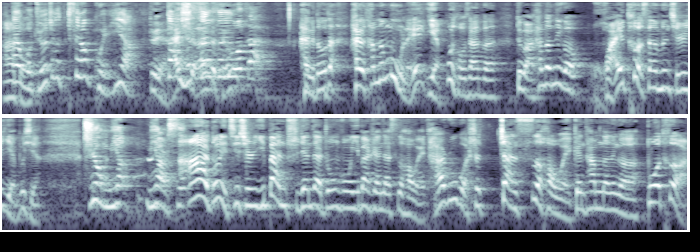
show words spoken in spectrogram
阿德哎，我觉得这个非常诡异啊！对，当年三分赞。还有个都在，还有他们的穆雷也不投三分，对吧？他的那个怀特三分其实也不行。只有米尔米尔斯，阿尔德里奇其实一半时间在中锋，一半时间在四号位。他如果是站四号位，跟他们的那个波特尔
